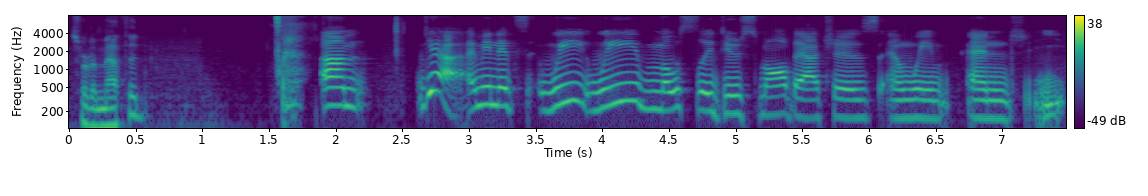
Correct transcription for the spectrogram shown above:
sort of method? Um, yeah, I mean it's we we mostly do small batches and we and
